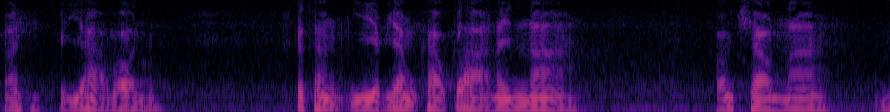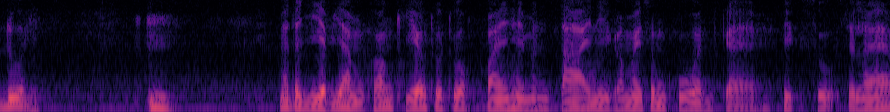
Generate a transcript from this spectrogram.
ไปคือหญ้าบอนกระทั่งเหยียบย่ำข้าวกล้าในนา ของชาวนาด้วยแม้แต่เหยียบย่ำของเขียวทั่วๆไปให้มันตายนี่ก็ไม่สมควรแก่ภิกษุจะแล้ว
